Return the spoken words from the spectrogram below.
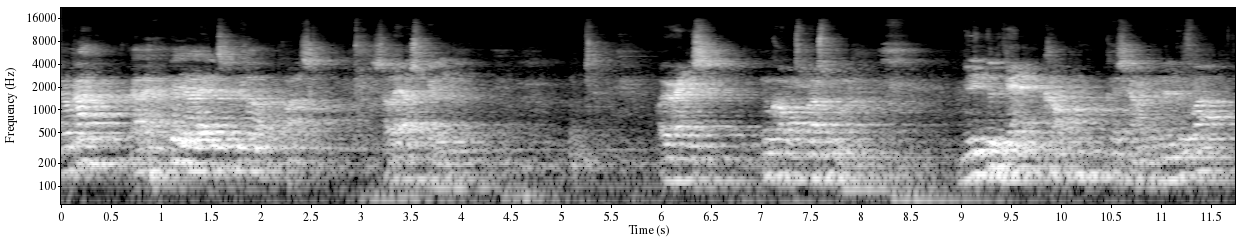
er du klar? Ja, jeg er altid klar. Godt. Så lad os spille. Og Johannes, nu kommer spørgsmålet. Hvilket land kommer Ronaldo fra?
